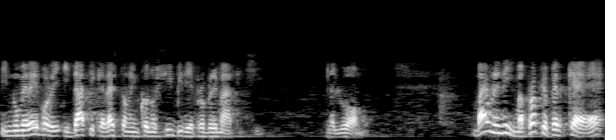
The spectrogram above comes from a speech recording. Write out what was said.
innumerevoli i dati che restano inconoscibili e problematici nell'uomo, ma è un enigma proprio perché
